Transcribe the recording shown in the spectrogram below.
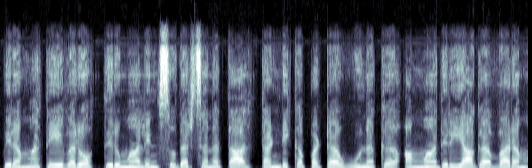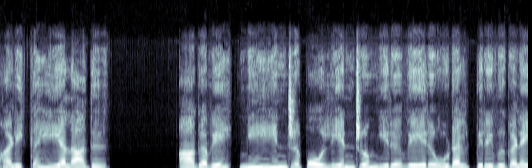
பிரம்ம தேவரோ திருமாலின் சுதர்சனத்தால் தண்டிக்கப்பட்ட உனக்கு அம்மாதிரியாக வரம் அளிக்க இயலாது. ஆகவே நீ இன்று போல் என்றும் இரு வேறு உடல் பிரிவுகளை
